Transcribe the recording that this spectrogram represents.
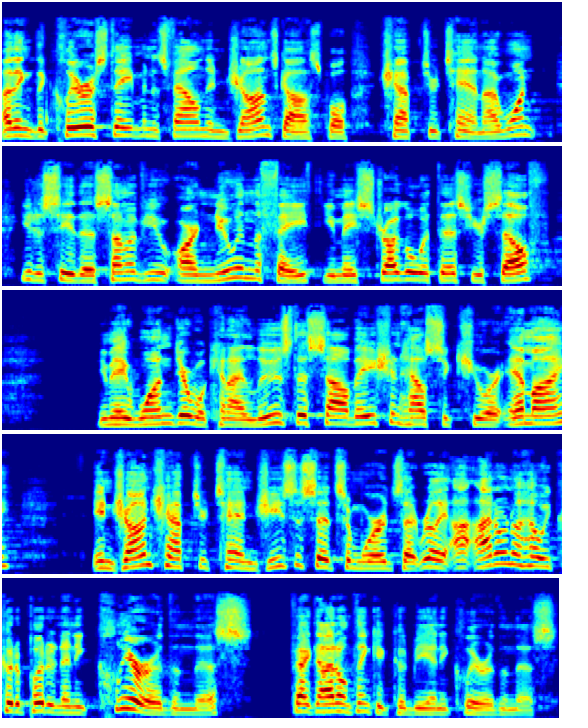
I think the clearest statement is found in John's Gospel, chapter 10. I want you to see this. Some of you are new in the faith. You may struggle with this yourself. You may wonder, well, can I lose this salvation? How secure am I? In John chapter 10, Jesus said some words that really, I, I don't know how he could have put it any clearer than this. In fact, I don't think it could be any clearer than this.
